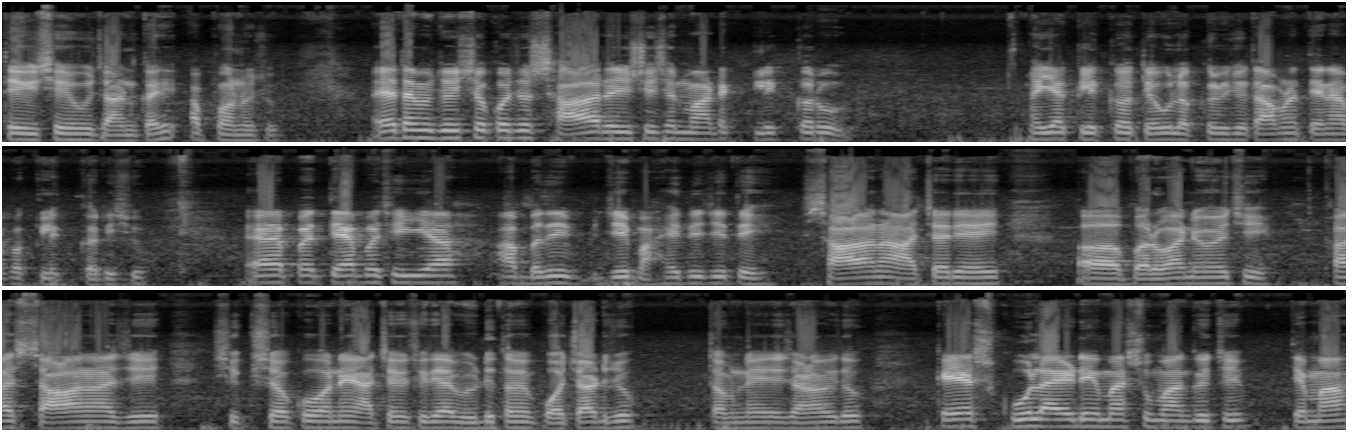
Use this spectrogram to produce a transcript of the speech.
તે વિશે હું જાણકારી આપવાનું છું. અહીંયા તમે જોઈ શકો છો, શાળા રજિસ્ટ્રેશન માટે ક્લિક કરું. અહીંયા ક્લિક કરો તેવું લખેલું છે તો આપણે તેના પર ક્લિક કરીશું. ત્યાં પછી અહીંયા આ બધી જે માહિતી છે તે શાળાના આચાર્યએ ભરવાની હોય છે. ખાસ શાળાના જે શિક્ષકો અને આચાર્ય સુધી આ વીડિયો તમે પહોંચાડજો. તમને જણાવી દઉં કે અહીંયા સ્કૂલ આઈડીમાં શું માગ્યું છે? તેમાં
